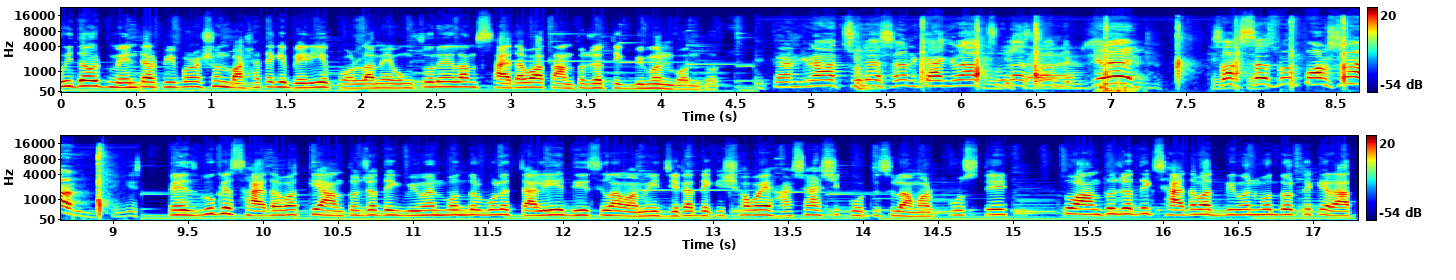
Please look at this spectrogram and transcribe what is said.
উইদাউট মেন্টাল প্রিপারেশন বাসা থেকে বেরিয়ে পড়লাম এবং চলে এলাম সায়দাবাদ আন্তর্জাতিক বিমানবন্দর। Congratulations, again. ফেসবুকে সায়দাবাদকে আন্তর্জাতিক বিমানবন্দর বলে চালিয়ে দিয়েছিলাম আমি যেটা দেখে সবাই হাসাহাসি করতেছিল আমার পোস্টে। তো আন্তর্জাতিক সায়দাবাদ বিমানবন্দর থেকে রাত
